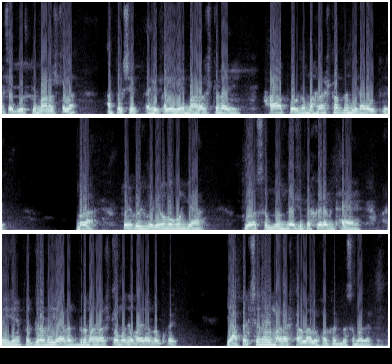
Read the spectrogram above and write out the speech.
अशा गोष्टी महाराष्ट्राला अपेक्षित आहेत आणि हे महाराष्ट्र नाही हा पूर्ण महाराष्ट्राचा बिहार होतोय. बघा तो एक व्हिडिओ बघून घ्या. तुम्हाला समजून जाईल की प्रकरण काय आहे? आणि हे प्रकरण यानंतर महाराष्ट्रामध्ये व्हायला नको आहे. ही अपेक्षा नाही महाराष्ट्राला लोकांकडनं समाजाकडनं.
